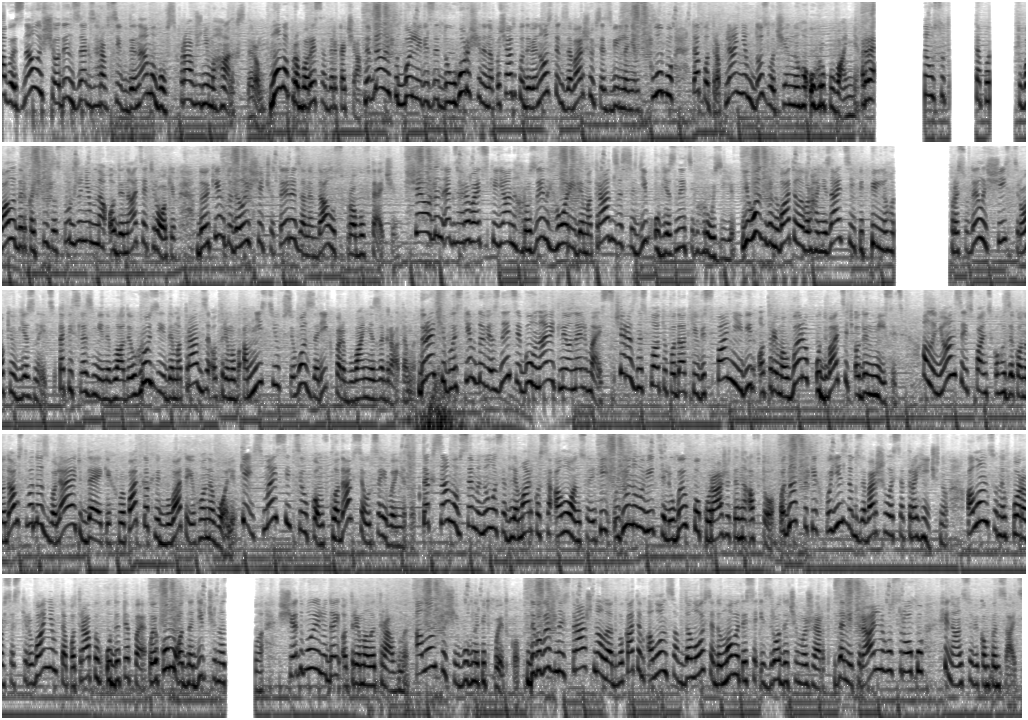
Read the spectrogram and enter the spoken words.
А ви знали, що один з екс-гравців Динамо був справжнім гангстером? Мова про Бориса Деркача. Невдалий футбольний візит до Угорщини на початку 90-х завершився звільненням з клубу та потраплянням до злочинного угрупування. Готували Деркачу засудженням на 11 років, до яких додали ще 4 за невдалу спробу втечі. Ще один екс-гравець киян грузин Георгій Дематрадзе сидів у в'язниці в Грузії. Його звинуватили в організації підпільного присудили 6 років в'язниці. Та після зміни влади у Грузії Дематрадзе отримав амністію всього за рік перебування за ґратами. До речі, близьким до в'язниці був навіть Ліонель Мессі. Через несплату податків в Іспанії він отримав вирок у 21 місяць. Але нюанси іспанського законодавства дозволяють в деяких випадках відбувати його на волі. Кейс Мессі цілком вкладався у цей виняток. Так само все минулося для Маркоса Алонсо, який у юному віці любив покуражити на авто. Одна з таких поїздок завершилася трагічно. Алонсо не впорався з керуванням та потрапив у ДТП, у якому одна дівчина Ще двоє людей отримали травми. Алонсо ще й був на підпитку. Дивовижно і страшно, але адвокатам Алонса вдалося домовитися із родичами жертв замість реального сроку фінансові компенсації.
